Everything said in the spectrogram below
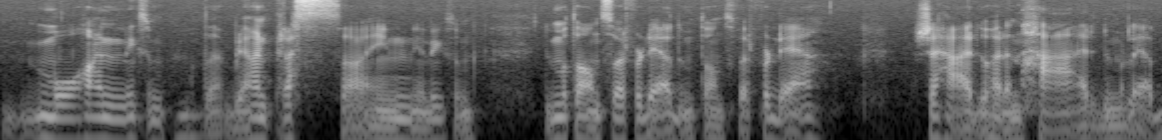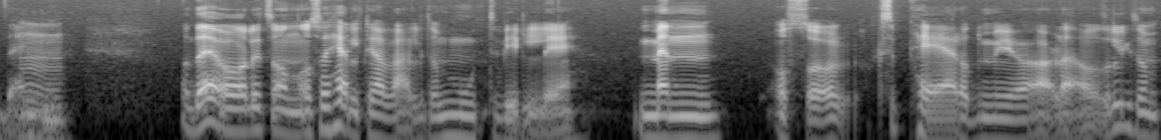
må han liksom blir han pressa inn i liksom Du må ta ansvar for det, du må ta ansvar for det. Se her, du har en hær, du må lede den. Mm. Og det er jo litt sånn også hele tida være litt sånn motvillig, men også akseptere at du må gjøre det. Og, liksom,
